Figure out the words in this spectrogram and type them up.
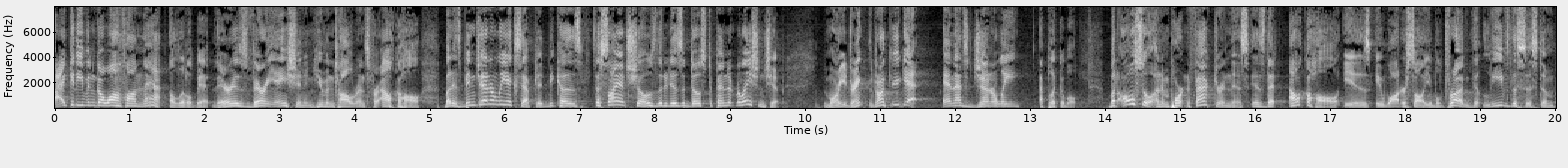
I could even go off on that a little bit. There is variation in human tolerance for alcohol, but it's been generally accepted because the science shows that it is a dose dependent relationship. The more you drink, the drunker you get. And that's generally applicable. But also, an important factor in this is that alcohol is a water soluble drug that leaves the system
